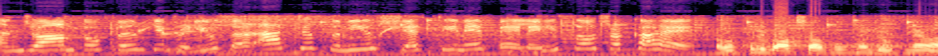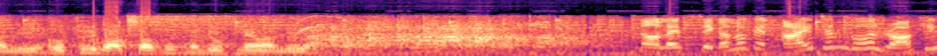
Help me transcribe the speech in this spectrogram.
अंजाम तो फ़िल्म के प्रोड्यूसर एक्टर सुनील शेट्टी ने पहले ही सोच रखा है। होपफुली बॉक्स ऑफ़िस में लूटने वाली है। होपफुली बॉक्स ऑफ़िस में लूटने वाली है। Now let's take a look at item girl Rakhi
